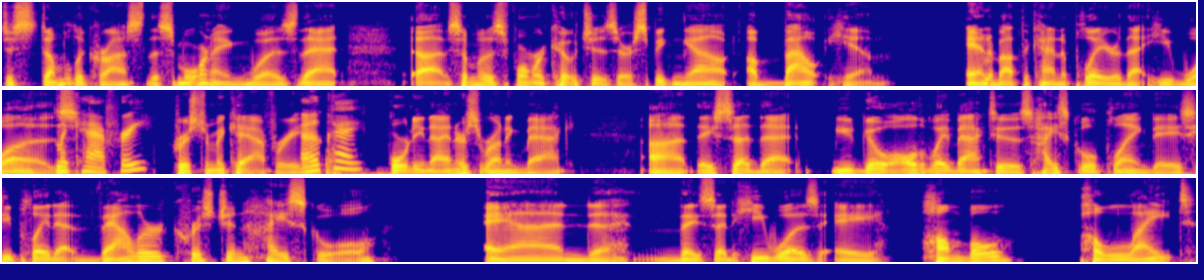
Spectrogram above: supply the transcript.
just stumbled across this morning was that uh, some of his former coaches are speaking out about him and about the kind of player that he was. McCaffrey. Christian McCaffrey, Okay. 49ers running back. Uh, they said that you'd go all the way back to his high school playing days. He played at Valor Christian High School, and uh, they said he was a humble, polite,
